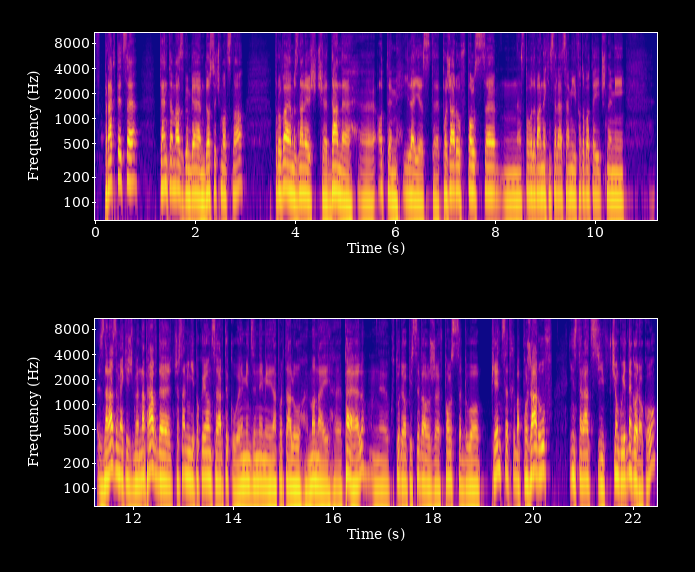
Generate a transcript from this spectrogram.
W praktyce ten temat zgłębiałem dosyć mocno. Próbowałem znaleźć dane e, o tym, ile jest pożarów w Polsce mm, spowodowanych instalacjami fotowoltaicznymi. Znalazłem jakieś naprawdę czasami niepokojące artykuły, innymi na portalu monaj.pl, mm, który opisywał, że w Polsce było 500 chyba pożarów instalacji w ciągu jednego roku.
